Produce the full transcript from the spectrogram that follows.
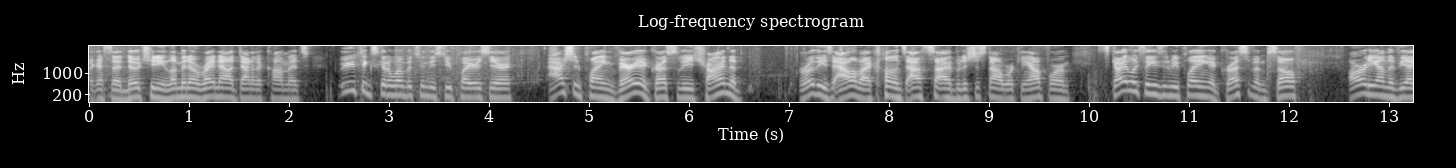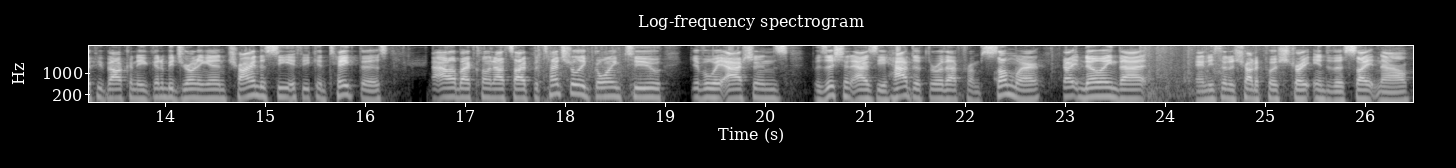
Like I said, no cheating. Let me know right now down in the comments who do you think is going to win between these two players here. Ashen playing very aggressively, trying to throw these alibi clones outside, but it's just not working out for him. Sky looks like he's going to be playing aggressive himself. Already on the VIP balcony, going to be droning in, trying to see if he can take this alibi clone outside, potentially going to give away Ashen's position as he had to throw that from somewhere. Right, knowing that, and he's going to try to push straight into the site now.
